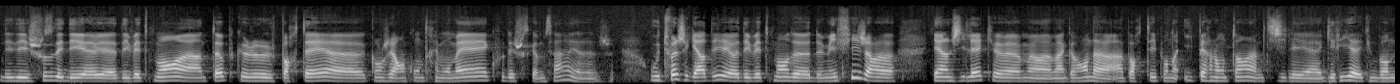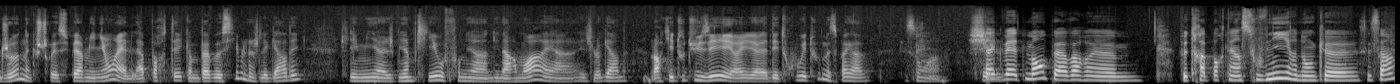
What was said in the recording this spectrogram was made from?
Des, choses, des, euh, des, vêtements, un top que je portais euh, quand j'ai rencontré mon mec ou des choses comme ça. Euh, ou tu vois, j'ai gardé des vêtements de, mes filles. Genre, il y a un gilet que ma, grande a, porté pendant hyper longtemps, un petit gilet gris avec une bande jaune que je trouvais super mignon. Elle l'a porté comme pas possible, je l'ai gardé. Je l'ai mis, je bien plié au fond d'une armoire et, je le garde. Alors qu'il est tout usé, il y a des trous et tout, mais c'est pas grave. Chaque vêtement peut avoir euh, peut te rapporter un souvenir, donc euh, c'est ça?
